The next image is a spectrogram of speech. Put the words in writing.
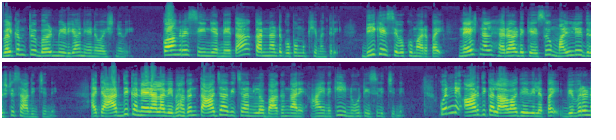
వెల్కమ్ టు బర్డ్ మీడియా నేను వైష్ణవి. కాంగ్రెస్ సీనియర్ నేత కర్ణాటక ఉప ముఖ్యమంత్రి డీకే శివకుమార్పై నేషనల్ హెరాల్డ్ కేసు మళ్ళీ దృష్టి సాధించింది. అయితే ఆర్థిక నేరాల విభాగం తాజా విచారణలో భాగంగానే ఆయనకి ఈ నోటీసులు ఇచ్చింది. కొన్ని ఆర్థిక లావాదేవీలపై వివరణ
